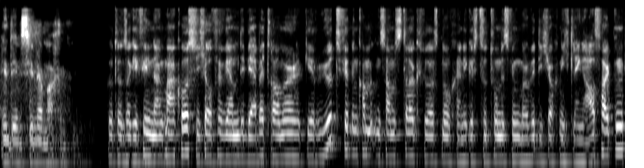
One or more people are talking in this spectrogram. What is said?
in dem Sinne machen. Gut, dann sage ich vielen Dank, Markus. Ich hoffe, wir haben die Werbetrommel gerührt für den kommenden Samstag. Du hast noch einiges zu tun, deswegen wollen wir dich auch nicht länger aufhalten.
